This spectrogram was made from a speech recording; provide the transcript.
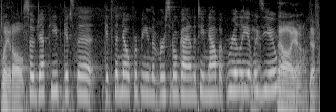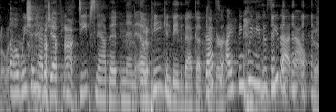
play it all. So Jeff Heath gets the gets the note for being the versatile guy on the team now, but really it was you. Oh yeah, definitely. Oh, we should have Jeff Heath deep snap it, and then LP can be the backup That's kicker. I think we need to see that now. Yeah.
